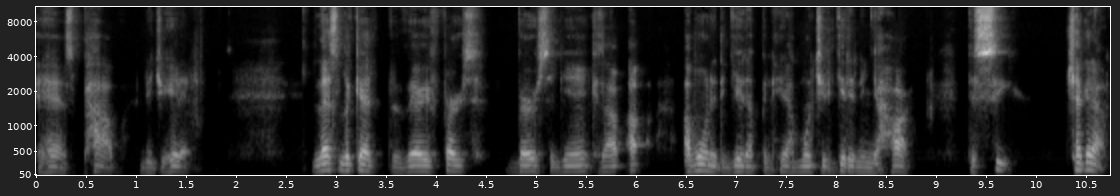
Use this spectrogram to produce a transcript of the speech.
It has power. Did you hear that? Let's look at the very first verse again because I, I, I wanted to get up in here. I want you to get it in your heart to see. Check it out.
